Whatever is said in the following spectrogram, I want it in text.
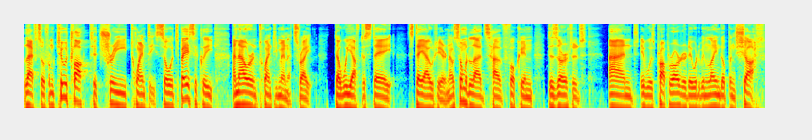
left. So from two o'clock to three twenty. So it's basically an hour and twenty minutes, right? That we have to stay stay out here. Now some of the lads have fucking deserted, and it was proper order, they would have been lined up and shot,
